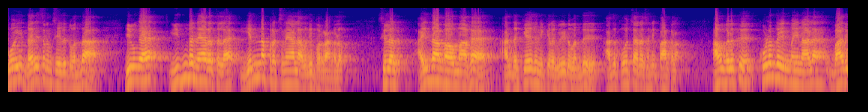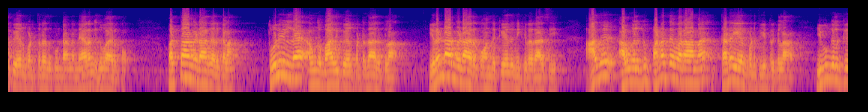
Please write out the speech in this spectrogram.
போய் தரிசனம் செய்துட்டு வந்தா இவங்க இந்த நேரத்தில் என்ன பிரச்சனையால் அவதிப்படுறாங்களோ? சிலர் ஐந்தாம் பாவமாக அந்த கேது நிற்கிற வீடு வந்து அது கோச்சார சனி பார்க்கலாம். அவங்களுக்கு குழந்தையின்மையினால் பாதிப்பு ஏற்படுத்துறதுக்கு உண்டான நேரம் இதுவாக இருக்கும். பத்தாம் வீடாக இருக்கலாம். தொழிலில் அவங்க பாதிப்பு ஏற்பட்டதாக இருக்கலாம். இரண்டாம் வீடாக இருக்கும் அந்த கேது நிற்கிற ராசி. அது அவங்களுக்கு பணத்தை வராமல் தடை ஏற்படுத்திக்கிட்டு இருக்கலாம். இவங்களுக்கு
